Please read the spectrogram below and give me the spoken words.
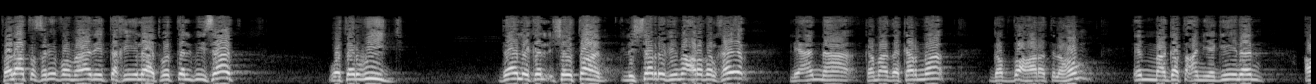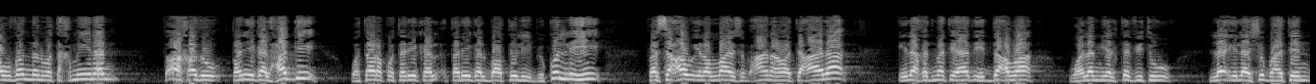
فلا تصرفهم هذه التخيلات والتلبيسات وترويج ذلك الشيطان للشر في معرض الخير لأنها كما ذكرنا قد ظهرت لهم إما قطعا يقينا أو ظنا وتخمينا فأخذوا طريق الحق وتركوا طريق طريق الباطل بكله فسعوا إلى الله سبحانه وتعالى إلى خدمة هذه الدعوة ولم يلتفتوا لا إلى شبهة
